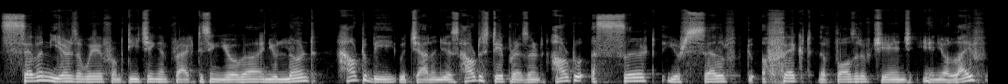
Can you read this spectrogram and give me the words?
seven years away from teaching and practicing yoga and you learned how to be with challenges, how to stay present, how to assert yourself to affect the positive change in your life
